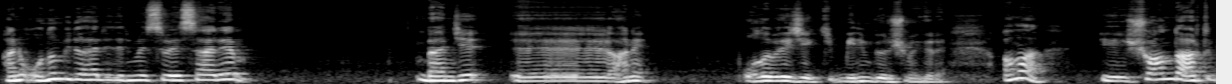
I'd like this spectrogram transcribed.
Hani ona müdahale edilmesi vesaire bence e, hani olabilecek benim görüşüme göre. Ama e, şu anda artık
